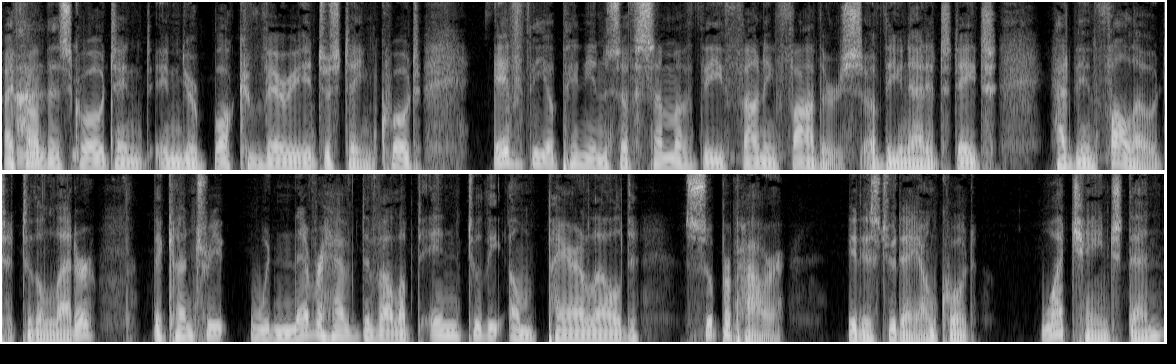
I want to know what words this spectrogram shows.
I found this quote in, in your book very interesting. Quote, if the opinions of some of the founding fathers of the United States had been followed to the letter, the country would never have developed into the unparalleled superpower it is today, unquote. What changed then?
